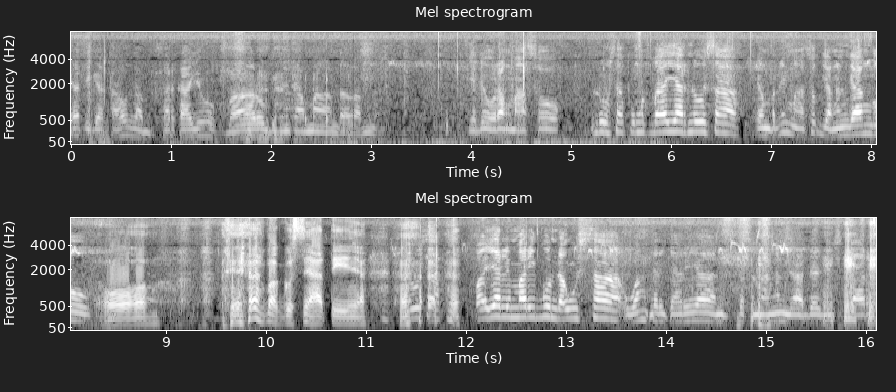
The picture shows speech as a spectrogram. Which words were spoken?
Ya tiga tahun lah besar kayu baru bikin taman dalamnya. Jadi orang masuk, lu usah pungut bayar, lu usah. Yang penting masuk jangan ganggu. oh, bagusnya hatinya. Usah bayar lima ribu ndak usah. Uang cari-carian kesenangan nggak ada dicari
